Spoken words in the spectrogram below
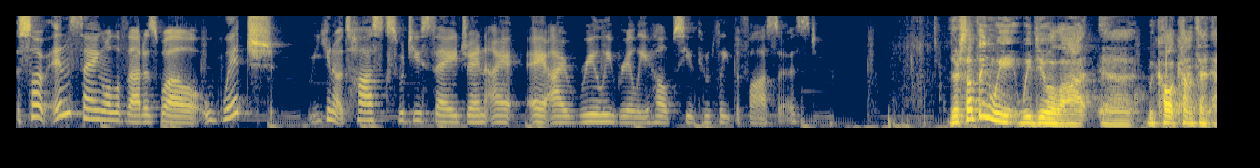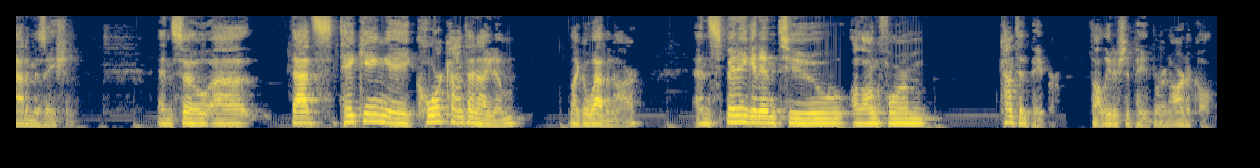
so in saying all of that as well, which you know tasks would you say Gen AI really really helps you complete the fastest? There's something we we do a lot. Uh, we call it content atomization, and so uh, that's taking a core content item like a webinar and spinning it into a long form content paper, thought leadership paper, an article,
